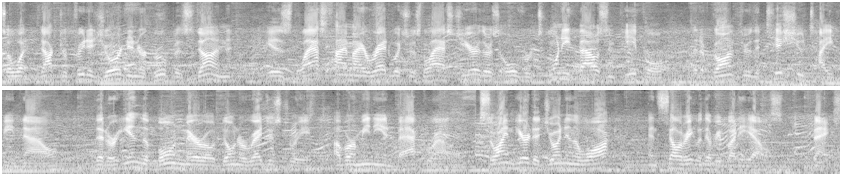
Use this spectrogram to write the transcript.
So what Dr. Frida Jordan and her group has done is last time I read, which was last year, there's over 20,000 people that have gone through the tissue typing now that are in the bone marrow donor registry of Armenian background. So I'm here to join in the walk and celebrate with everybody else. Thanks.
